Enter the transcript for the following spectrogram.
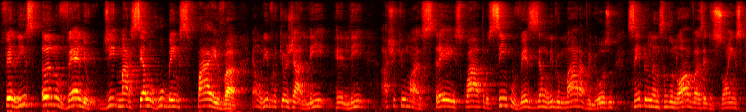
Feliz Ano Velho, de Marcelo Rubens Paiva. É um livro que eu já li, reli, acho que umas três, quatro, cinco vezes. É um livro maravilhoso, sempre lançando novas edições,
